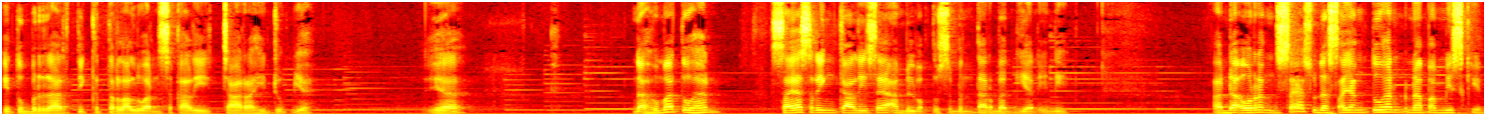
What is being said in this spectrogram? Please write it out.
itu berarti keterlaluan sekali cara hidupnya. Ya. Nah umat Tuhan, saya sering kali saya ambil waktu sebentar bagian ini. Ada orang, saya sudah sayang Tuhan, kenapa miskin?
